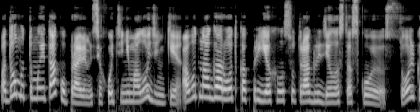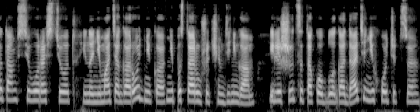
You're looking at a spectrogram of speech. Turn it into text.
По дому-то мы и так управимся, хоть и не молоденькие, а вот на огород, как приехала с утра, глядела с тоскою. Столько там всего растет, и нанимать огородника не постаруше, чем деньгам. И лишиться такой благодати не хочется.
